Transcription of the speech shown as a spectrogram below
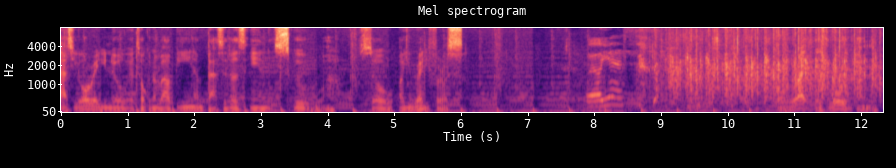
As you already know, we're talking about being ambassadors in school. So, are you ready for us? Well, yes. All right, let's roll it then.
